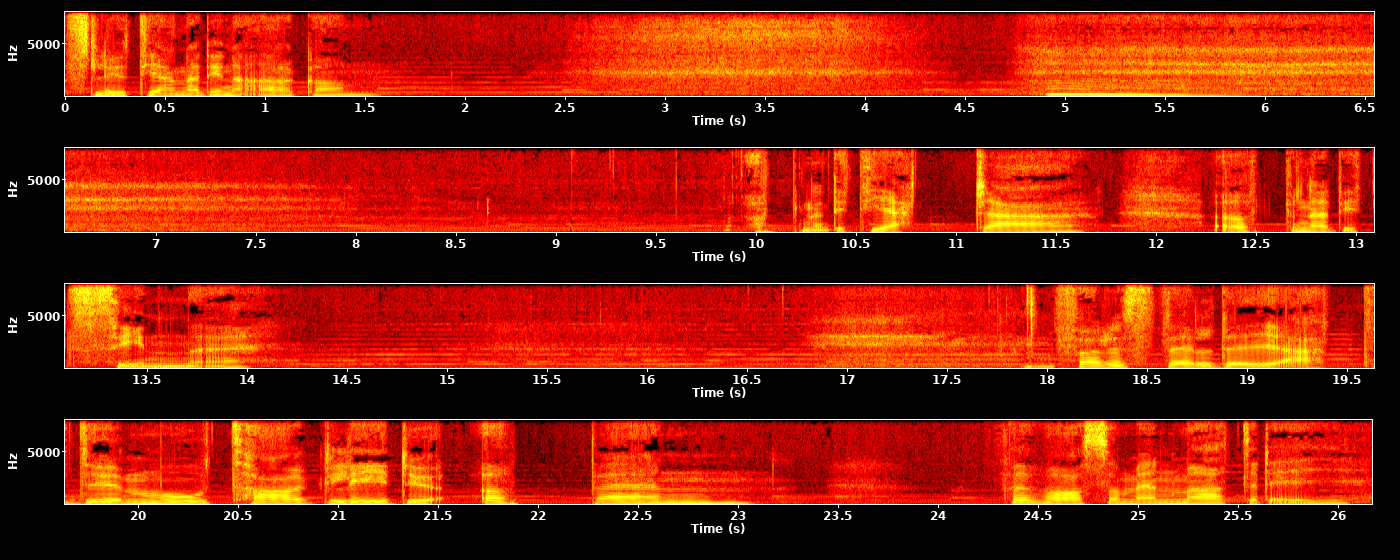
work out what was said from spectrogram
Slut gärna dina ögon. Hmm. Öppna ditt hjärta. Öppna ditt sinne. Föreställ dig att du är mottaglig, du är öppen för vad som än möter dig.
